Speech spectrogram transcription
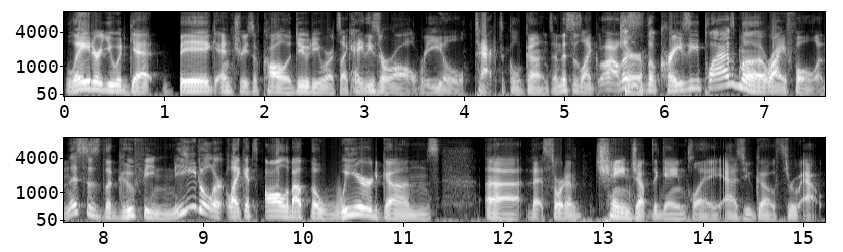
later you would get big entries of Call of Duty where it's like, hey, these are all real tactical guns. And this is like, wow, this Sure. is the crazy plasma rifle and this is the goofy needler. Like it's all about the weird guns uh, that sort of change up the gameplay as you go throughout.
